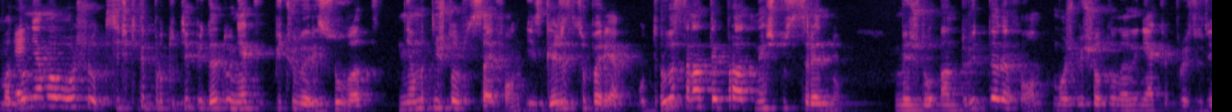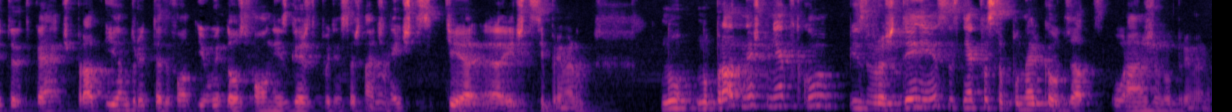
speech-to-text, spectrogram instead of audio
Ма е... то няма лошо. От всичките прототипи, дето някакви пичове рисуват, нямат нищо общо с iPhone и изглеждат супер яко. От друга страна, те правят нещо средно между Android телефон, може би защото нали, някакви производители така че правят и Android телефон и Windows Phone и изглеждат по един същ начин, mm. HTC, тия, HTC примерно. Но, но правят нещо, някакво такова извращение с някаква сапонерка отзад, оранжева, примерно.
